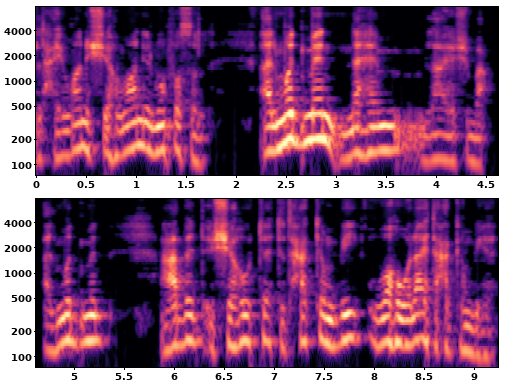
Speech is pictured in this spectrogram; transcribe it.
الحيوان الشهواني المنفصل. المدمن نهم لا يشبع. المدمن عبد شهوته تتحكم به وهو لا يتحكم بها.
